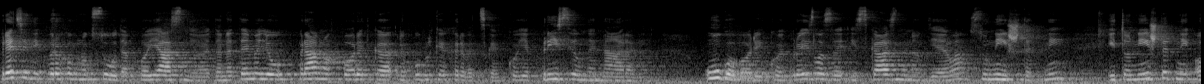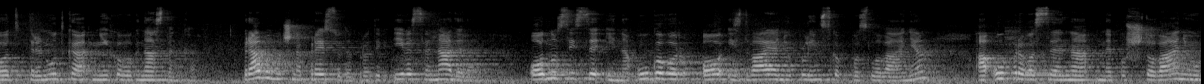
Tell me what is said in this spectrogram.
Predsjednik Vrhovnog suda pojasnio je da na temelju pravnog poretka Republike Hrvatske, koji je prisilne naravi, ugovori koji proizlaze iz kaznenog dijela su ništetni i to ništetni od trenutka njihovog nastanka. Pravomoćna presuda protiv Ive Sanadera odnosi se i na ugovor o izdvajanju plinskog poslovanja, a upravo se na nepoštovanju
